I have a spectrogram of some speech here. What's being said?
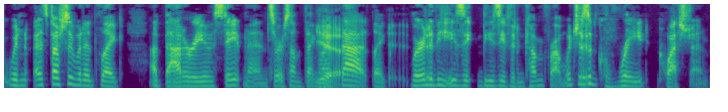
when, especially when it's like a battery of statements or something Yeah. like that. Like where do these these even come from? Which is a great question.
